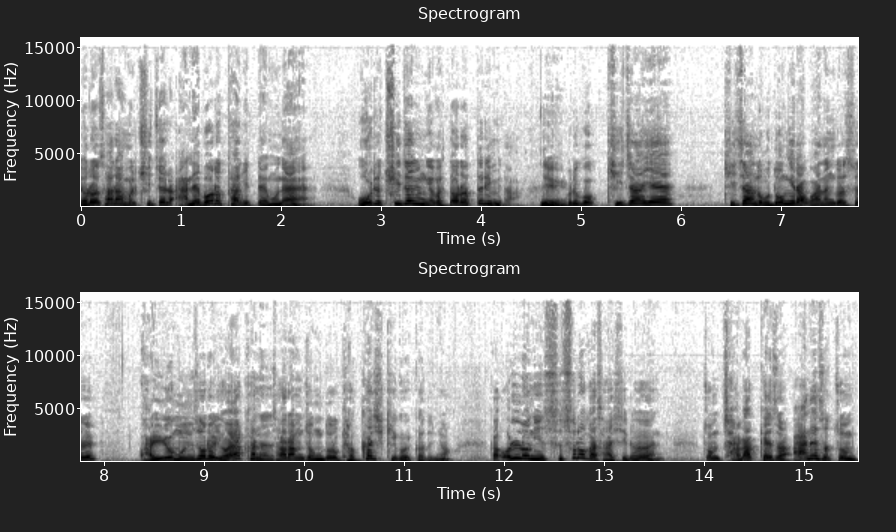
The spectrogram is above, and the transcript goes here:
여러 사람을 취재를 안 해버릇하기 때문에 오히려 취재 능력을 떨어뜨립니다. 네. 그리고 기자의 기자 노동이라고 하는 것을 관료 문서를 요약하는 사람 정도로 격화시키고 있거든요. 그러니까 언론인 스스로가 사실은 좀 자각해서 안에서 좀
